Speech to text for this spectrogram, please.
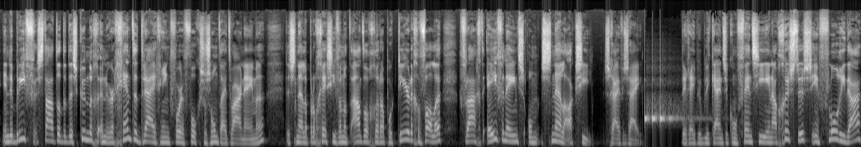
In de brief staat dat de deskundigen een urgente dreiging voor de volksgezondheid waarnemen. De snelle progressie van het aantal gerapporteerde gevallen vraagt eveneens om snelle actie, schrijven zij. De Republikeinse conventie in augustus in Florida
